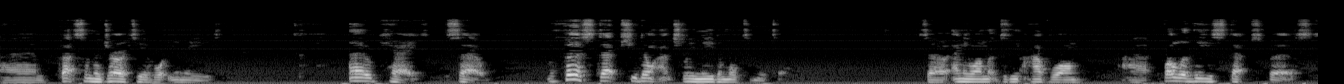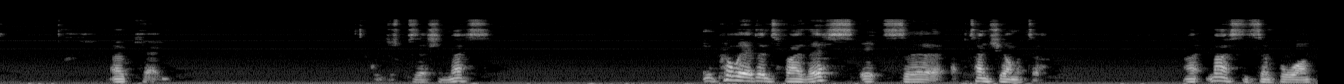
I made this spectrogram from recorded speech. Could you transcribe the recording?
Um, that's the majority of what you need. Okay, so the first steps you don't actually need a multimeter. So anyone that doesn't have one, uh, follow these steps first. Okay. I'll just position this. You can probably identify this. It's uh, a potentiometer. Right, nice and simple one.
